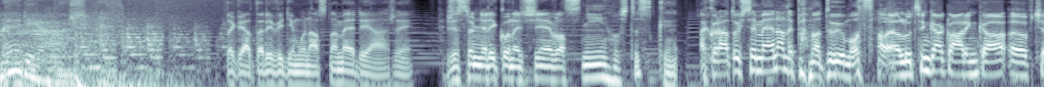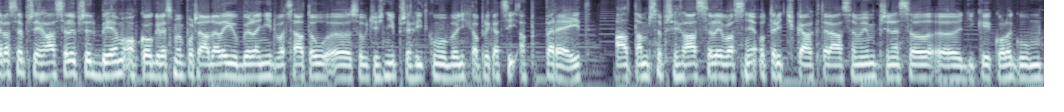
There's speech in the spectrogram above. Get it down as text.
Médiář. Tak já tady vidím u nás na médiáři, že jsme měli konečně vlastní hostesky. Akorát už se jména nepamatuju moc, ale... Ale Lucinka a Klárinka eh, včera se přihlásili před Biem Oko, kde jsme pořádali jubilejní 20. eh, soutěžní přehlídku mobilních aplikací Up Parade a tam se přihlásili vlastně o trička, která jsem jim přinesl eh, díky kolegům.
